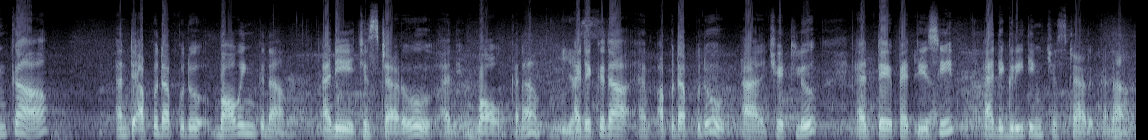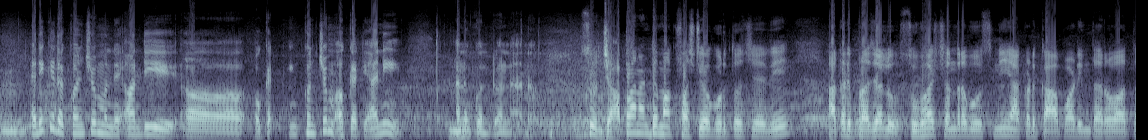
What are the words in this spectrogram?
ఇంకా అంటే అప్పుడప్పుడు బావింగ్ కదా అది చేస్తారు. అది బావ్ కదా. అది కదా అప్పుడప్పుడు ఆ చెట్లు అంటే పెట్టేసి అది గ్రీటింగ్ చేస్తారు కదా Hmm. అది కదా కొంచెం అది ఒక కొంచెం ఒకటి అని అనుకుంటున్నాను. సో జపాన్ అంటే మాకు ఫస్ట్గా గుర్తొచ్చేది అక్కడి ప్రజలు సుభాష్ చంద్రబోస్ని అక్కడ కాపాడిన తర్వాత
